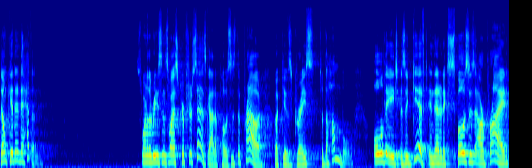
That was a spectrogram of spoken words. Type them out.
don't get into heaven. It's one of the reasons why Scripture says God opposes the proud, but gives grace to the humble. Old age is a gift in that it exposes our pride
